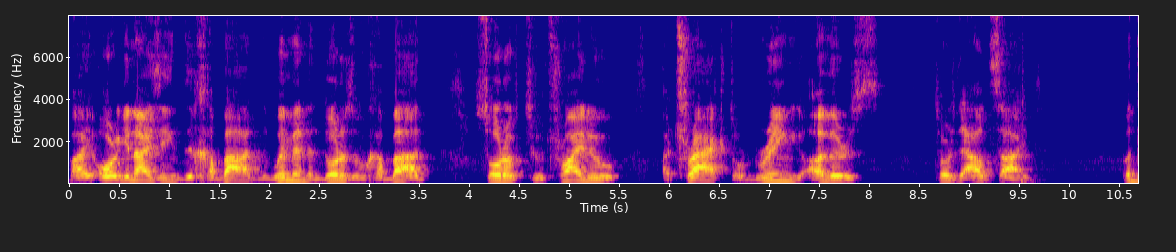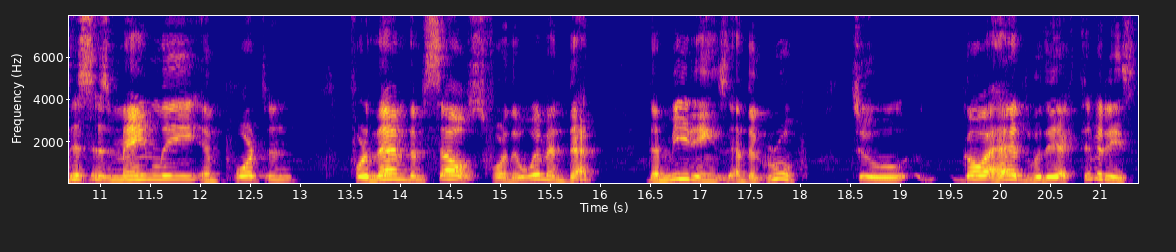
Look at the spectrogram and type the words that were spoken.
by organizing the Chabad, the women and daughters of Chabad, sort of to try to attract or bring others towards the outside. But this is mainly important for them themselves, for the women, that the meetings and the group to go ahead with the activities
